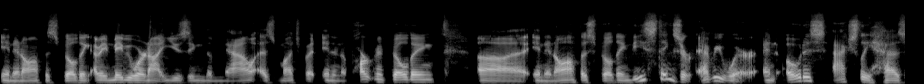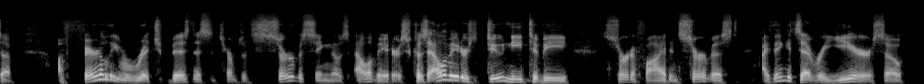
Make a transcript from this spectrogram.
in an office building. I mean, maybe we're not using them now as much, but in an apartment building, uh, in an office building, these things are everywhere. And Otis actually has a a fairly rich business in terms of servicing those elevators because elevators do need to be certified and serviced. I think it's every year. So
